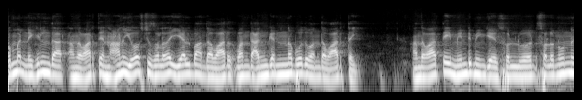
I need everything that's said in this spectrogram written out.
ரொம்ப நெகிழ்ந்தார் அந்த வார்த்தையை நானும் யோசித்து சொல்லதான் இயல்பாக அந்த வார் வந்த அங்கே போது வந்த வார்த்தை. அந்த வார்த்தையை மீண்டும் இங்கே சொல்வ சொல்லணும்னு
